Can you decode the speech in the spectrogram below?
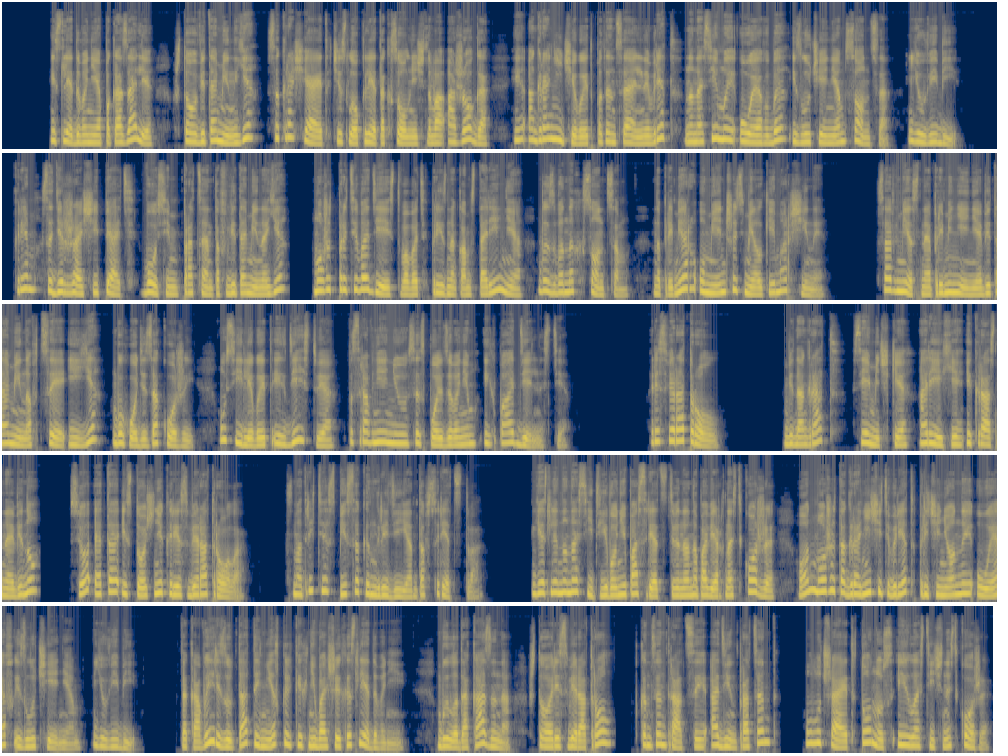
Исследования показали, что витамин Е сокращает число клеток солнечного ожога и ограничивает потенциальный вред, наносимый УФБ излучением Солнца, UVB. Крем, содержащий 5-8% витамина Е, может противодействовать признакам старения, вызванных Солнцем, например, уменьшить мелкие морщины. Совместное применение витаминов С и Е в уходе за кожей усиливает их действие по сравнению с использованием их по отдельности. Ресвератрол Виноград, семечки, орехи и красное вино – все это источник ресвератрола. Смотрите список ингредиентов средства. Если наносить его непосредственно на поверхность кожи, он может ограничить вред, причиненный УФ-излучением, UVB. Таковы результаты нескольких небольших исследований. Было доказано, что ресвератрол в концентрации 1% улучшает тонус и эластичность кожи.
